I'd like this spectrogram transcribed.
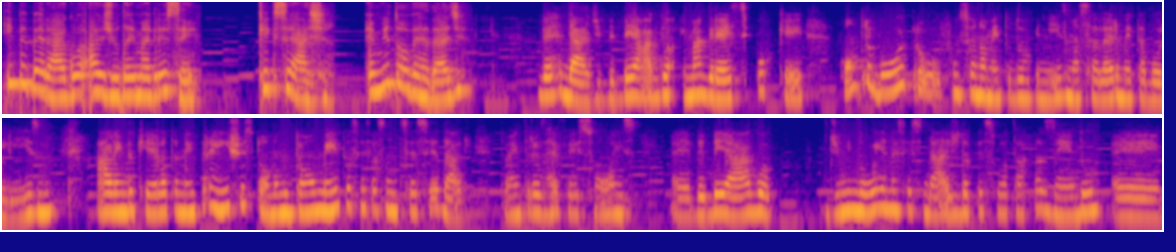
E beber água ajuda a emagrecer. O que, que você acha? É mito ou verdade? Verdade. Beber água emagrece porque contribui para o funcionamento do organismo, acelera o metabolismo, além do que ela também preenche o estômago, então aumenta a sensação de saciedade. Então, entre as refeições, é, beber água diminui a necessidade da pessoa estar tá fazendo é,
